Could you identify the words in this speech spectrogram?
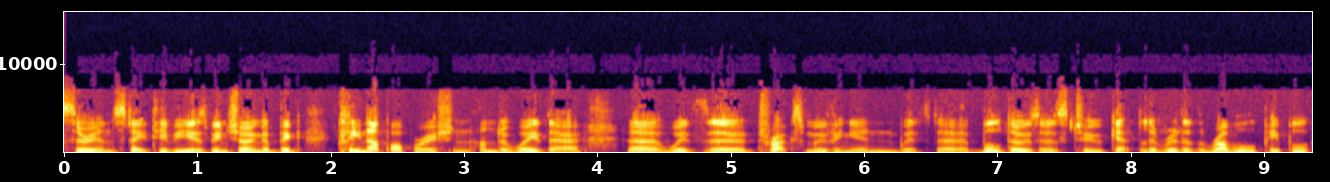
Syrian state TV has been showing a big cleanup operation underway there, uh, with uh, trucks moving in with uh, bulldozers to get rid of the rubble, people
